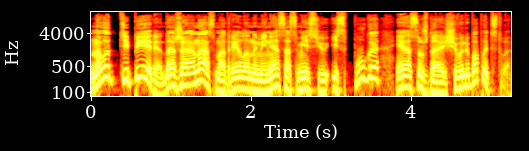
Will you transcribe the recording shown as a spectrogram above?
Но вот теперь даже она смотрела на меня со смесью испуга и осуждающего любопытства.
